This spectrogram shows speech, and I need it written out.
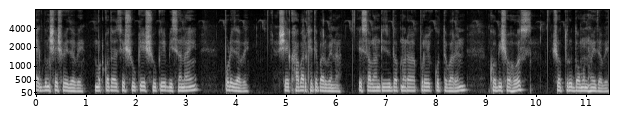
একদম শেষ হয়ে যাবে। মোট কথা আছে সুখে সুখে বিছানায় পড়ে যাবে, সে খাবার খেতে পারবে না। এই সালানটি যদি আপনারা প্রয়োগ করতে পারেন, খুবই সহজ। শত্রু দমন হয়ে যাবে।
